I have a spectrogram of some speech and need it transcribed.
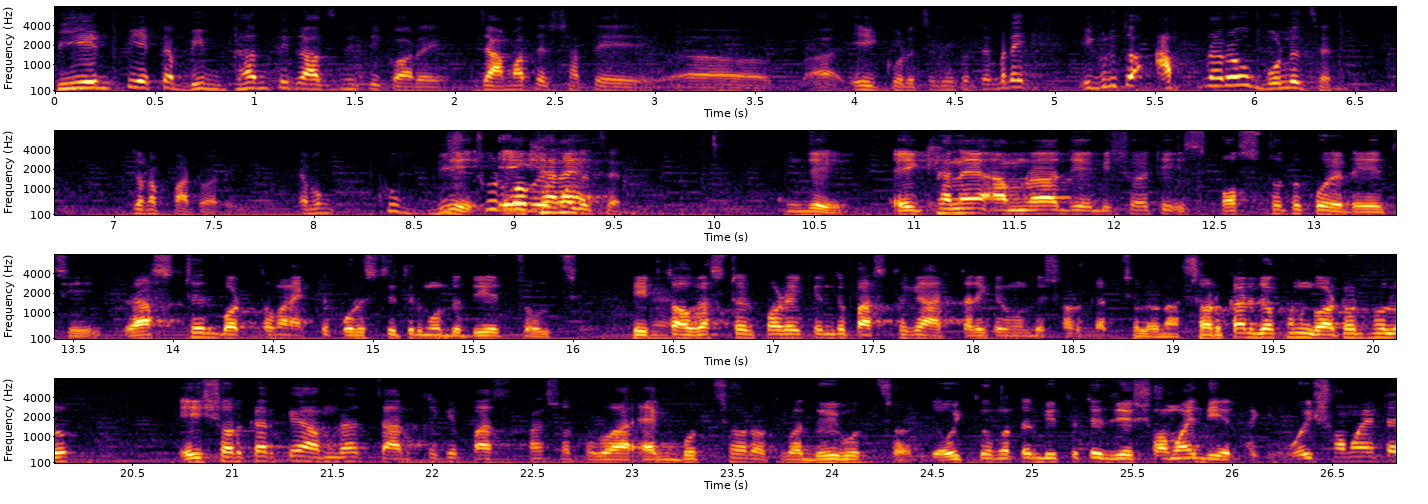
বিএনপি একটা বিভ্রান্তির রাজনীতি করে যে আমাদের সাথে আহ, এই করেছে সেই করেছে। মানে এগুলি তো আপনারাও বলেছেন জনাব পাটোয়ারি এবং খুব নিষ্ঠুরভাবে বলেছেন। জি এইখানে আমরা যে বিষয়টি স্পষ্টত করে দিয়েছি রাষ্ট্রের বর্তমান একটা পরিস্থিতির মধ্যে দিয়ে চলছে। ফিফথ অগাস্টের অগস্টের পরে কিন্তু পাঁচ থেকে আট তারিখের মধ্যে সরকার ছিল না। সরকার যখন গঠন হলো এই সরকারকে আমরা চার থেকে পাঁচ মাস অথবা এক বছর অথবা দুই বছর যে ঐক্যমতের ভিত্তিতে যে সময় দিয়ে থাকি, ওই সময়টা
